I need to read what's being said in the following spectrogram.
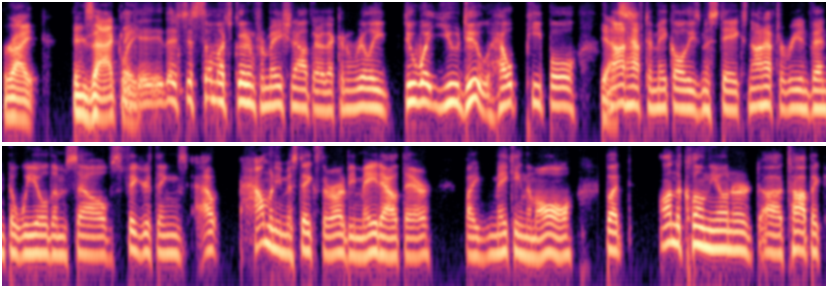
Right. Exactly. Like, eh, there's just so much good information out there that can really do what you do, help people yes. not have to make all these mistakes, not have to reinvent the wheel themselves, figure things out. How many mistakes there are to be made out there by making them all. But on the clone the owner uh, topic,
